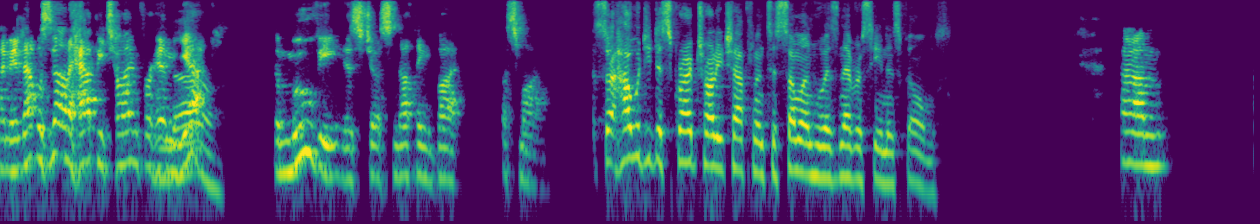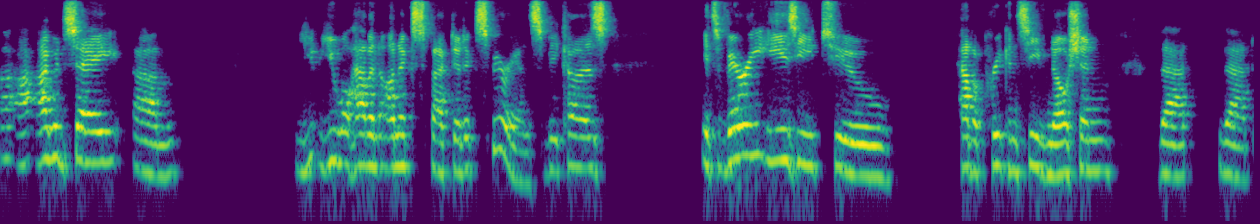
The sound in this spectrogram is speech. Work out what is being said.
I mean, that was not a happy time for him no. yet. The movie is just nothing but a smile. So, how would you describe Charlie Chaplin to someone who has never seen his films? Um, I, I, would say um, you, you will have an unexpected experience because it's very easy to have a preconceived notion that that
